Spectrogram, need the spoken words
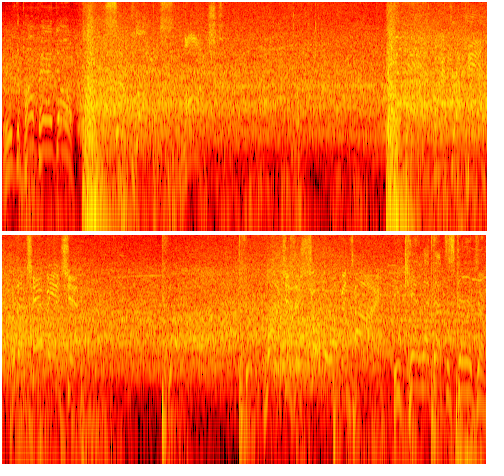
Here's the pump handle. Suplex. Launched. Discourage him.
